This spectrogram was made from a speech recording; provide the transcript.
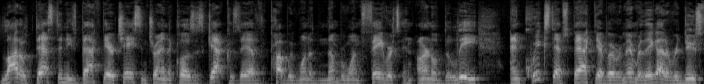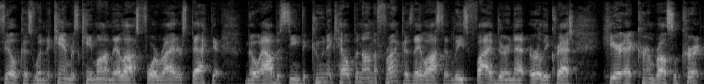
Lotto Dstny's back there chasing, trying to close his gap because they have probably one of the number one favorites in Arnold De Lie. And Quick Step's back there, but remember, they got a reduced field because when the cameras came on, they lost four riders back there. No Alpecin Deceuninck helping on the front because they lost at least five during that early crash here at Kern Brussels Current.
